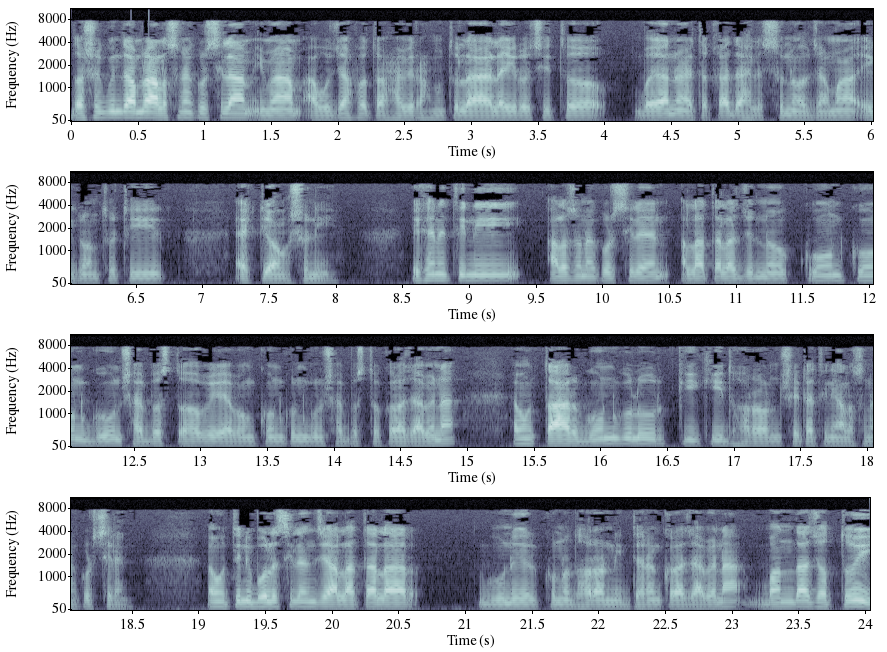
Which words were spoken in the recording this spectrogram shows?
দর্শকবৃন্দ, আমরা আলোচনা করছিলাম ইমাম আবু জাফর তহাবি রহমতুল্লাহ আলাই রচিত বয়ান এতকাদ আহলসুল জামা এই গ্রন্থটির একটি অংশ নিয়ে। এখানে তিনি আলোচনা করছিলেন আল্লাহ তালার জন্য কোন কোন গুণ সাব্যস্ত হবে এবং কোন কোন গুণ সাব্যস্ত করা যাবে না এবং তার গুণগুলোর কি কি ধরন সেটা তিনি আলোচনা করছিলেন। এবং তিনি বলেছিলেন যে আল্লাহ তালার গুণের কোনো ধরন নির্ধারণ করা যাবে না। বন্দা যতই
